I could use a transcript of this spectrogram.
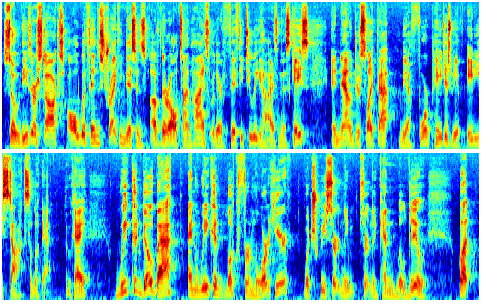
so these are stocks all within striking distance of their all time highs or their 52 week highs in this case. And now, just like that, we have four pages, we have 80 stocks to look at. Okay, we could go back and we could look for more here, which we certainly certainly can will do, but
